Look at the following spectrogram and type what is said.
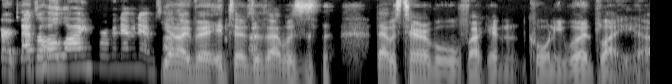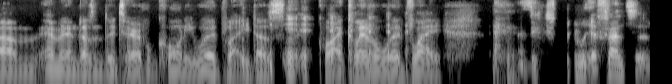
lyric. That's a whole line from an Eminem song. yeah, no, but in terms of that was that was terrible fucking corny wordplay. Um Eminem doesn't do terrible corny wordplay. He does quite clever wordplay. It's extremely offensive,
